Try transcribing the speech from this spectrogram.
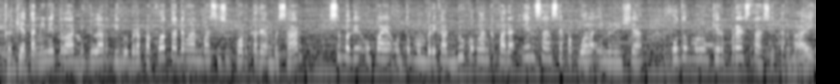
Kegiatan ini telah digelar di beberapa kota dengan basis supporter yang besar sebagai upaya untuk memberikan dukungan kepada insan sepak bola Indonesia untuk mengukir prestasi terbaik.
